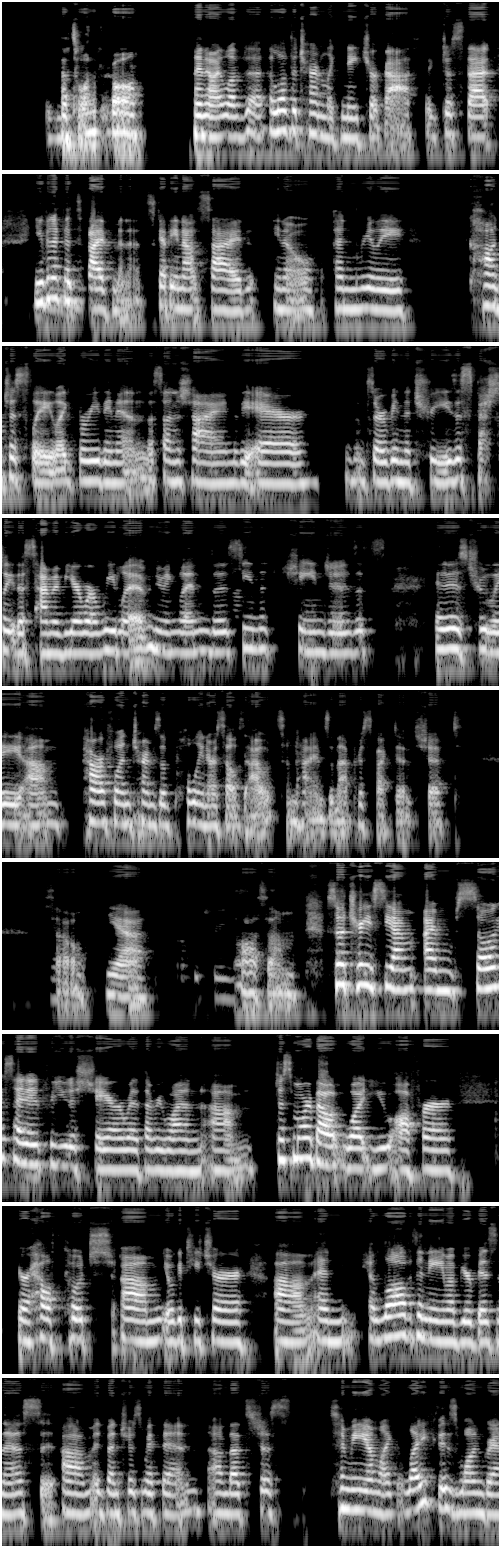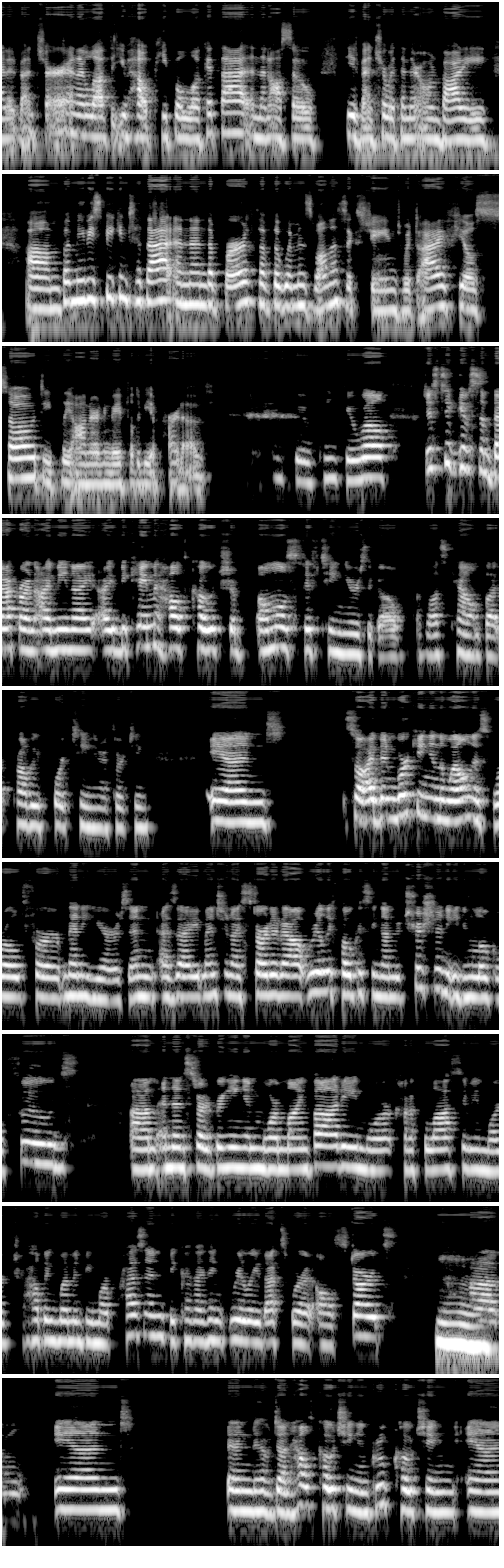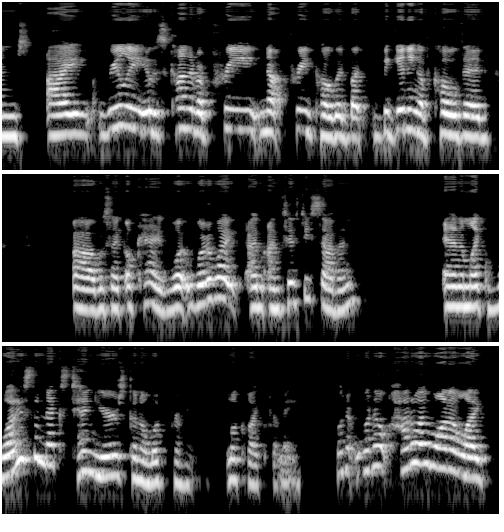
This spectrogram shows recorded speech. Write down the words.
That's wonderful. I know I love the I love the term like nature bath, like just that even if it's 5 minutes, getting outside, you know, and really consciously like breathing in the sunshine, the air, observing the trees, especially this time of year where we live, New England, seeing the changes. It's it is truly um, powerful in terms of pulling ourselves out sometimes in that perspective shift. So yeah, trees. Awesome. So Tracy, I'm I'm so excited for you to share with everyone um, just more about what you offer. You're health coach, um, yoga teacher, um, and I love the name of your business, um, Adventures Within. Um, that's just to me, I'm like, life is one grand adventure. And I love that you help people look at that and then also the adventure within their own body. Um, but maybe speaking to that and then the birth of the Women's Wellness Exchange, which I feel so deeply honored and grateful to be a part of. Thank you. Thank you. Well, just to give some background, I mean, I, I became a health coach almost 15 years ago. I've lost count, but probably 14 or 13. And so I've been working in the wellness world for many years. And as I mentioned, I started out really focusing on nutrition, eating local foods, um, and then started bringing in more mind body, more kind of philosophy, more tr- helping women be more present because I think really that's where it all starts. Mm. Um, and and have done health coaching and group coaching and i really it was kind of a pre not pre covid but beginning of covid uh, was like okay what what do i i'm, I'm 57 and i'm like what is the next 10 years going to look for me look like for me what what how do i want to like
